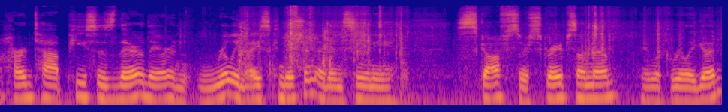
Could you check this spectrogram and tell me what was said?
hardtop pieces there. They're in really nice condition. I didn't see any scuffs or scrapes on them. They look really good.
